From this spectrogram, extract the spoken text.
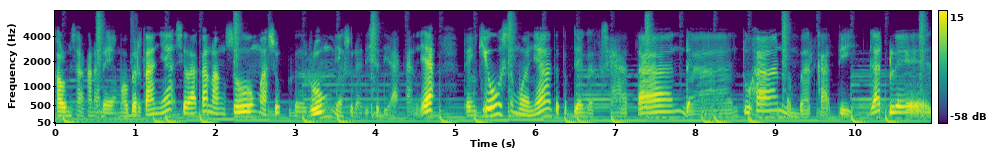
kalau misalkan ada yang mau bertanya silakan langsung masuk ke room yang sudah disediakan ya. Thank you semuanya. Tetap jaga kesehatan dan Tuhan memberkati. God bless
